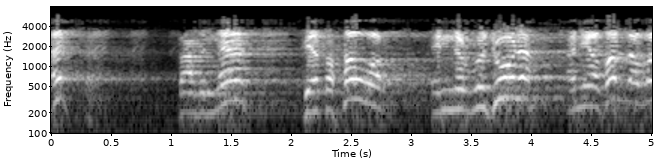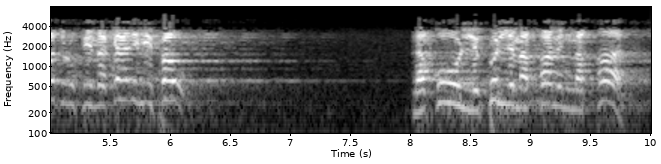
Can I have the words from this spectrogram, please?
أسفل. بعض الناس يتصور أن الرجولة أن يظل الرجل في مكانه فوق. نقول لكل مقام مقال.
